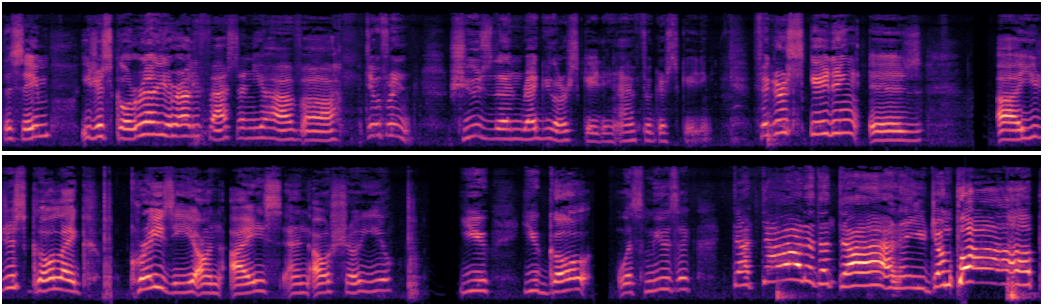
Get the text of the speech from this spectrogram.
the same. You just go really, really fast, and you have uh, different shoes than regular skating and figure skating. Figure skating is uh, you just go like crazy on ice, and I'll show you. You you go with music. Da, da, da, da, da, and then you jump up,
